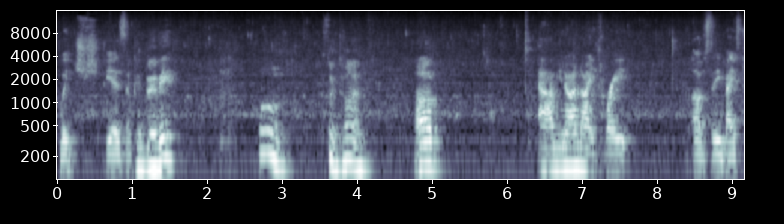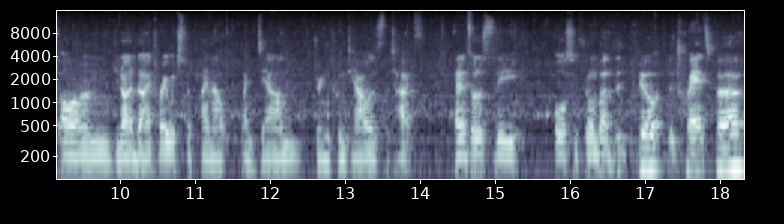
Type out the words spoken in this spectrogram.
which is a good movie. Oh, so time. Um, um, United 93, obviously based on United 93, which is the plane that went down during the Twin Towers attacks. And it's honestly awesome film, but the build, the transfer,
